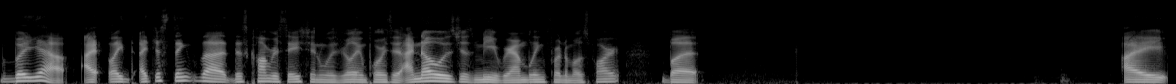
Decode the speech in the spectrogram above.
but yeah, I like I just think that this conversation was really important. I know it was just me rambling for the most part, but I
